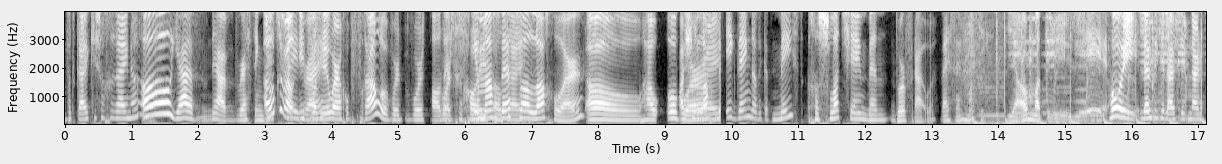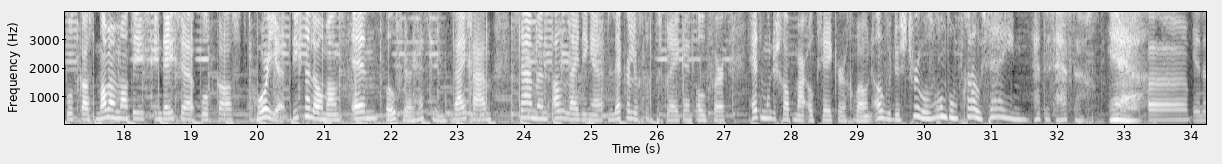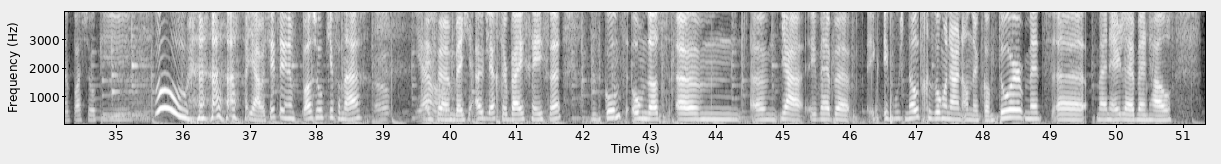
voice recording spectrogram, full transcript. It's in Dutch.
Wat kijk je zo gereinen? Oh ja, ja, resting bitch Ook wel face, iets right? wat heel erg op vrouwen wordt, wordt, Altijd. wordt gegooid. Je mag altijd. best wel lachen hoor. Oh, hou op Als je hoor. lacht. Ik denk dat ik het meest geslutshamed ben door vrouwen. Wij zijn matties. Ja, Matties. Yeah. Hoi, leuk dat je luistert naar de podcast Mama Matties. In deze podcast hoor je Disna Lomans en Bovler Hesseling. wij gaan samen allerlei dingen lekker luchtig bespreken over het moederschap, maar ook zeker gewoon over de struggles rondom vrouw zijn. Het is heftig. Ja. In een pasokkie. Woe. ja, we zitten in een pashoekje vandaag. Oh. Ja, Even man. een beetje uitleg erbij geven. Dat komt omdat, ehm, ehm, ja, we hebben, ik, ik moest noodgedwongen naar een ander kantoor met eh, mijn hele hebben en hou.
